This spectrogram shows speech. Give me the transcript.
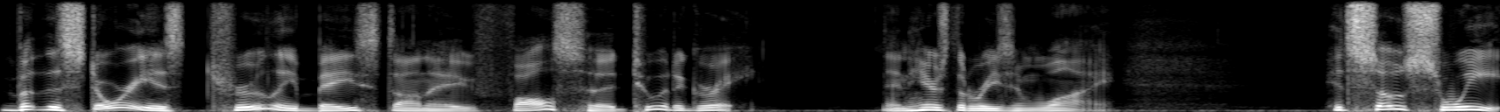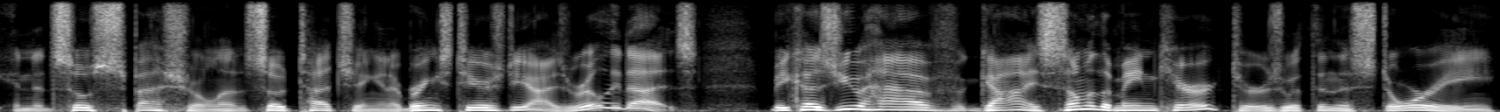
But the story is truly based on a falsehood to a degree. And here's the reason why. It's so sweet and it's so special and it's so touching and it brings tears to your eyes. It really does. Because you have guys, some of the main characters within the story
